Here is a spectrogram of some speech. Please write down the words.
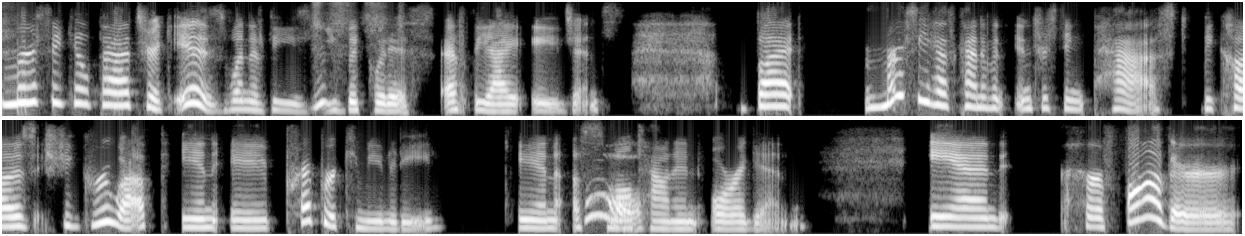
Mercy Kilpatrick is one of these ubiquitous FBI agents. But Mercy has kind of an interesting past because she grew up in a prepper community in a cool. small town in Oregon. And her father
